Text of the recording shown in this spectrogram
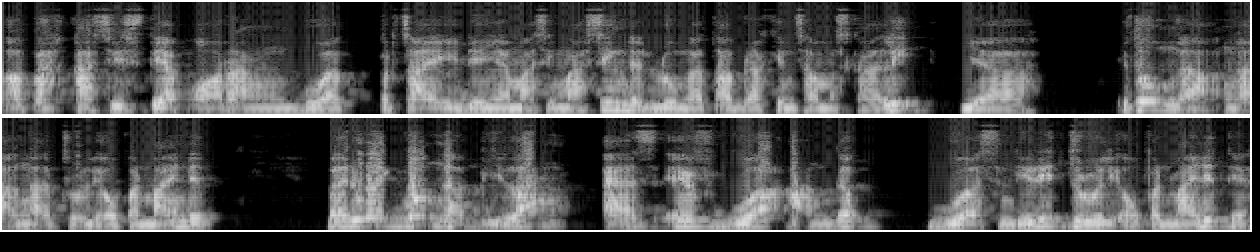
apa kasih setiap orang buat percaya idenya masing-masing dan lu nggak tabrakin sama sekali ya itu nggak nggak nggak truly open minded by the way gue nggak bilang as if gue anggap gue sendiri truly open minded ya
